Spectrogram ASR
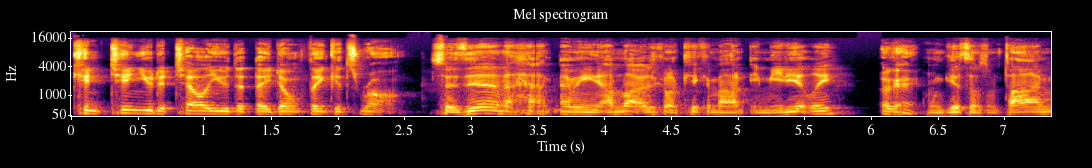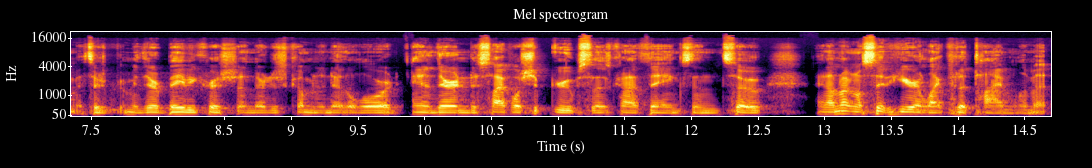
continue to tell you that they don't think it's wrong? So then, I mean, I'm not just going to kick them out immediately. Okay. I'm gonna give them some time. If they're, I mean, they're a baby Christian, they're just coming to know the Lord, and they're in discipleship groups and those kind of things. And so, and I'm not gonna sit here and like put a time limit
